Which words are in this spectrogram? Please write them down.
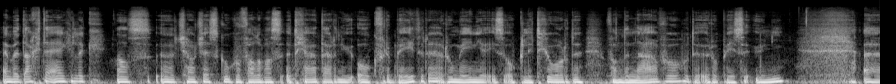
En we dachten eigenlijk, als eh, Ceausescu gevallen was, het gaat daar nu ook verbeteren. Roemenië is ook lid geworden van de NAVO, de Europese Unie. Eh,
